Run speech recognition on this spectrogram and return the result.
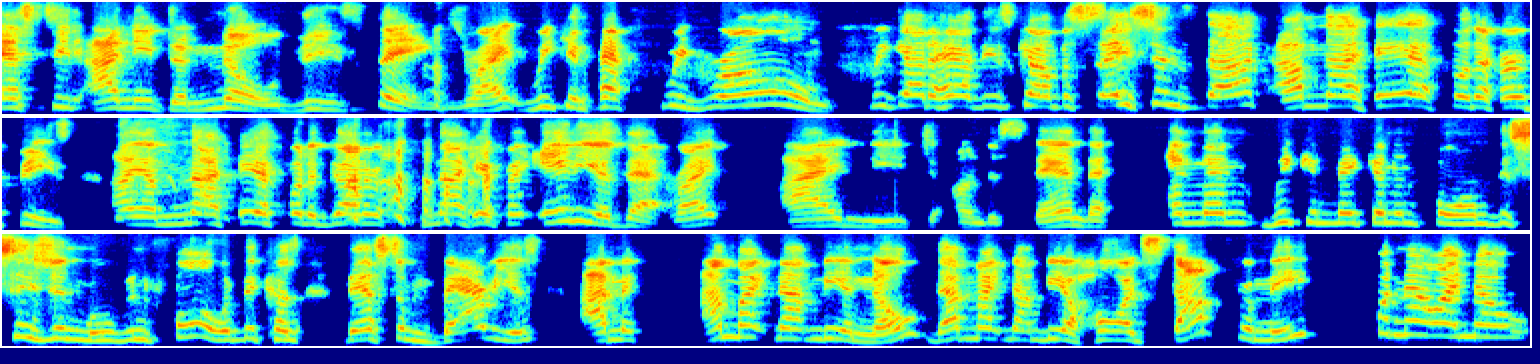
STD. I need to know these things, right? We can have, we grown. We got to have these conversations, Doc. I'm not here for the herpes. I am not here for the gonorrhea. I'm not here for any of that, right? I need to understand that. And then we can make an informed decision moving forward because there's some barriers. I mean, I might not be a no. That might not be a hard stop for me. But now I know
